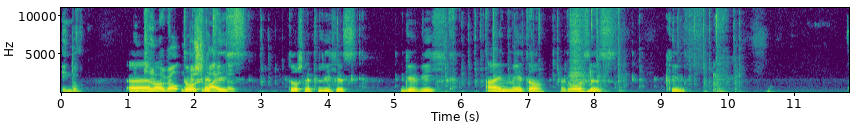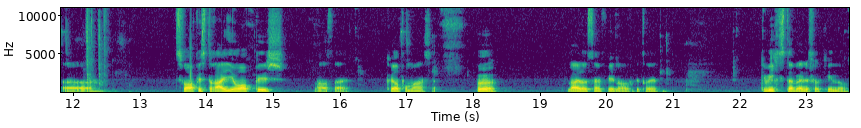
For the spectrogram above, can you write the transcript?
in der Äh, Kindergarten warte, bist du weiter. durchschnittliches, Gewicht, ein Meter großes Kind. Äh, zwei bis drei Jahre bis, warte, Körpermaße. Oh, leider ist ein Fehler aufgetreten. Gewichtstabelle für Kinder.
